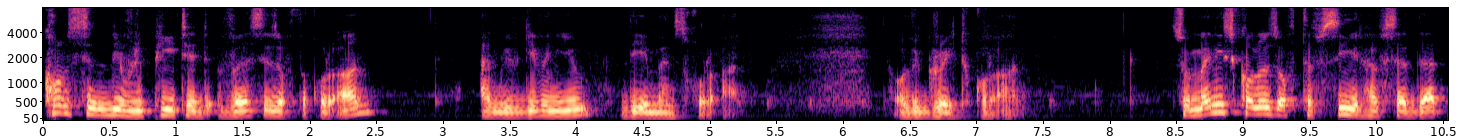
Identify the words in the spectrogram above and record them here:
constantly repeated verses of the Quran and we've given you the immense Quran or the great Quran so many scholars of tafsir have said that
